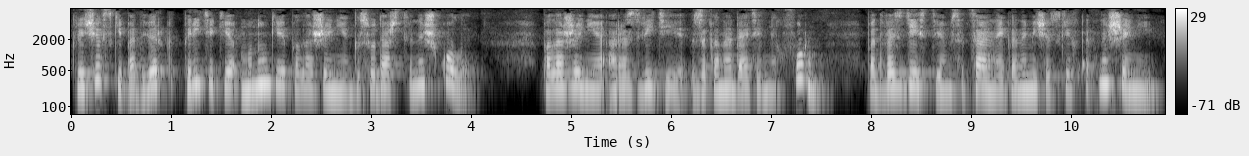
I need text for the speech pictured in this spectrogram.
Ключевский подверг критике многие положения государственной школы. Положение о развитии законодательных форм под воздействием социально-экономических отношений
